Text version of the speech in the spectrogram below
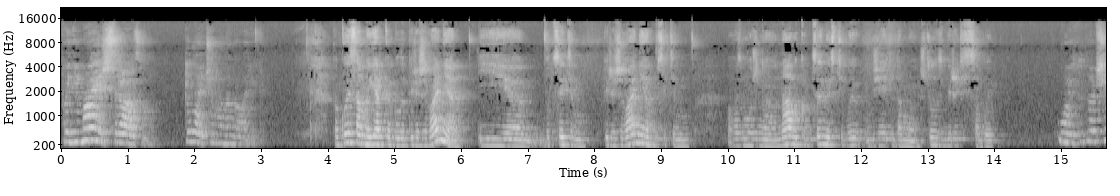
понимаешь сразу то, о чем она говорит. Какое самое яркое было переживание? И э, вот с этим переживанием, с этим, возможно, навыком, ценностью вы уезжаете домой. Что вы заберете с собой? Ой, тут вообще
